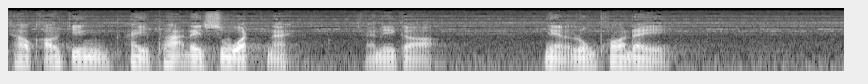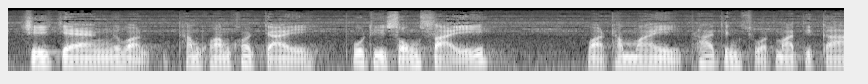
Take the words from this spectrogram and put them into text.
เท่าเขาจริงให้พระได้สวดนะ อันนี้ก็เนี่ยหลวงพ่อได้ ชี้แจงหรือว่าทำความเข้าใจผู้ที่สงสัย ว่าทำไมพระจึงสวดมาติกา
